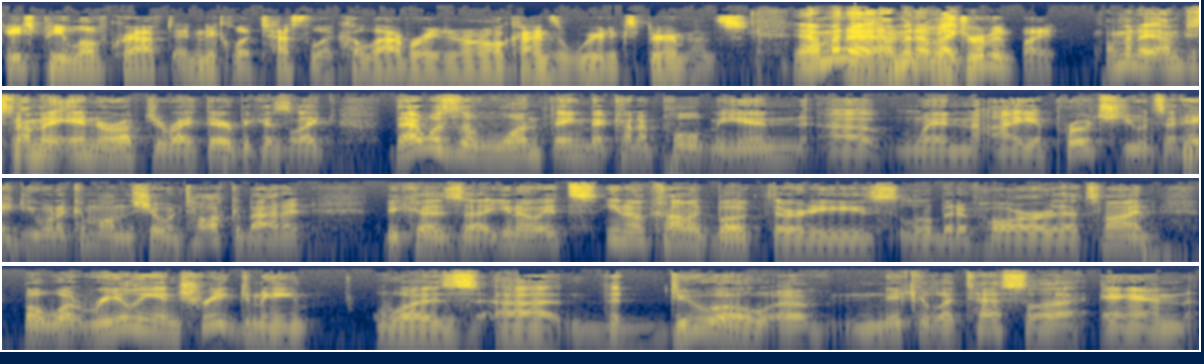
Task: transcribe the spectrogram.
H.P. Lovecraft and Nikola Tesla collaborated on all kinds of weird experiments. Now, I'm gonna, I'm gonna like, driven by I'm gonna, I'm just, I'm gonna interrupt you right there because like that was the one thing that kind of pulled me in uh, when I approached you and said, "Hey, do you want to come on the show and talk about it?" Because uh, you know it's you know comic book 30s, a little bit of horror, that's fine. But what really intrigued me was uh, the duo of Nikola Tesla and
